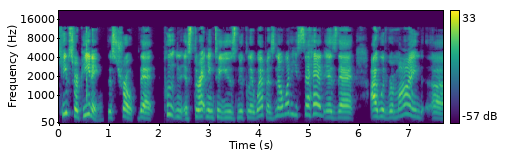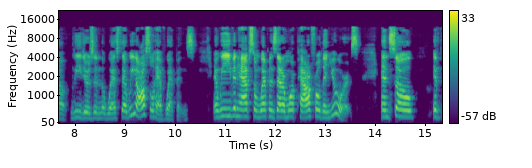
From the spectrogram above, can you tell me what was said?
keeps repeating this trope that Putin is threatening to use nuclear weapons. No, what he said is that I would remind uh, leaders in the West that we also have weapons, and we even have some weapons that are more powerful than yours. And so, if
